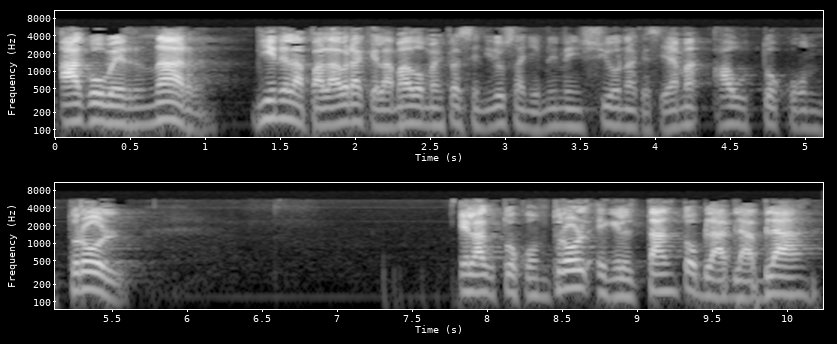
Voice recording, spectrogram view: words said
A gobernar. Viene la palabra que el amado maestro ascendido San Germán menciona que se llama autocontrol el autocontrol en el tanto bla, bla, bla,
